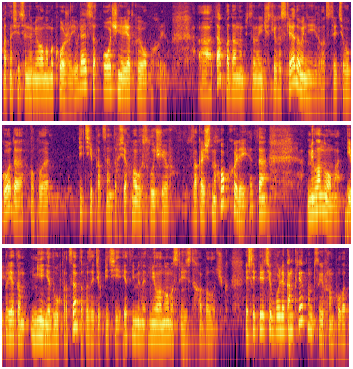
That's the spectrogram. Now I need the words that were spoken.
относительно меланомы кожи является очень редкой опухолью. А так, по данным эпидемиологических исследований 2023 года, около 5% всех новых случаев злокачественных опухолей – это меланома, и при этом менее 2% из этих 5 – это именно меланома слизистых оболочек. Если перейти к более конкретным цифрам, по,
